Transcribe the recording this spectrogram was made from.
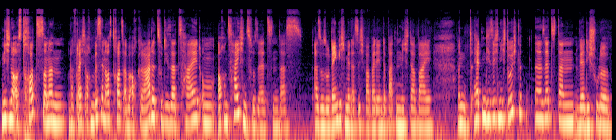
nicht nur aus Trotz, sondern oder vielleicht auch ein bisschen aus Trotz, aber auch gerade zu dieser Zeit, um auch ein Zeichen zu setzen, dass also so denke ich mir dass ich war bei den Debatten nicht dabei. Und hätten die sich nicht durchgesetzt, dann wäre die Schule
